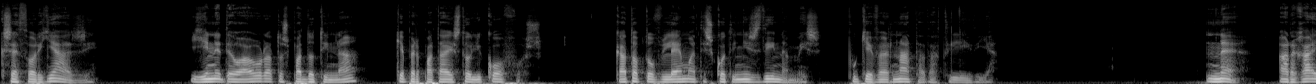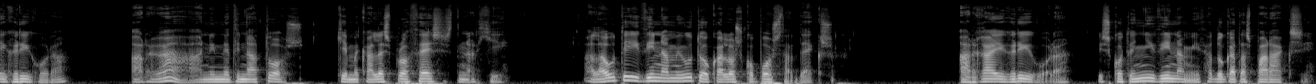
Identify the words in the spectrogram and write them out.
ξεθοριάζει. Γίνεται ο αόρατος παντοτινά και περπατάει στο λικόφος, κάτω από το βλέμμα της σκοτεινής δύναμης που κεβερνά τα δαχτυλίδια. Ναι, αργά ή γρήγορα, αργά αν είναι δυνατός και με καλές προθέσεις στην αρχή, αλλά ούτε η δύναμη ούτε ο καλός σκοπός θα αντέξουν. Αργά ή γρήγορα η σκοτεινή δύναμη θα τον κατασπαράξει.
